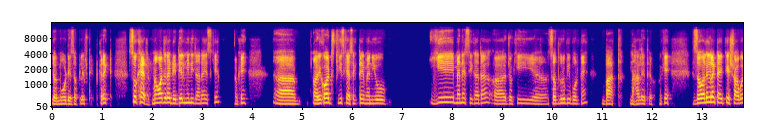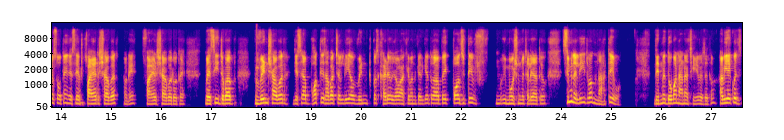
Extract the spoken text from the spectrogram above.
your mood is uplifted correct so खैर मैं और ज़्यादा डिटेल में नहीं जा रहा है इसके ओके okay? uh, और एक और चीज़ कह सकते हैं वैन यू ये मैंने सीखा था uh, जो कि सदगुरु भी बोलते हैं बात नहा लेते हो ओके जो अलग अलग टाइप के शावर्स होते हैं जैसे fire shower okay fire shower होता है। वैसे ही जब आप विंड शावर जैसे आप बहुत तेज हवा चल रही है और विंड बस खड़े हो जाओ, आँखें बंद करके तो आप एक पॉजिटिव इमोशन में चले जाते हो। सिमिलरली जब आप नहाते हो, दिन में दो बार नहाना चाहिए वैसे तो। अभी ये कुछ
